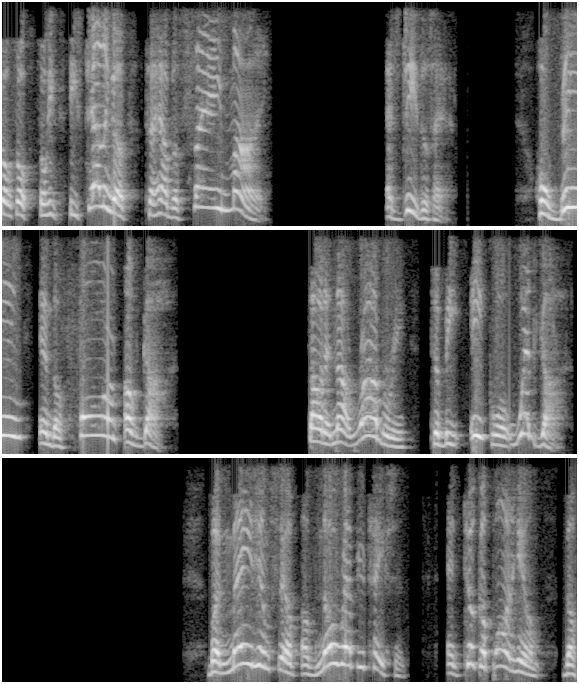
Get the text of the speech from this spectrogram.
So, so, so he, he's telling us to have the same mind as Jesus had, who being in the form of God, thought it not robbery to be equal with God, but made himself of no reputation and took upon him the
